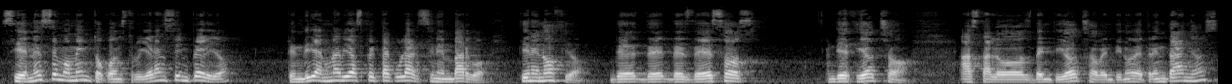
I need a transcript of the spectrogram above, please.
Si en ese momento construyeran su imperio, tendrían una vida espectacular, sin embargo, tienen ocio desde esos 18 hasta los 28, 29, 30 años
